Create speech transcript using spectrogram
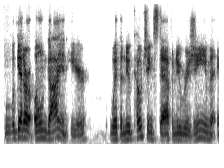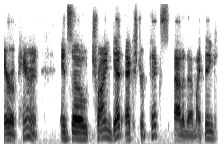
we'll, we'll get our own guy in here with a new coaching staff, a new regime, an heir apparent." And so try and get extra picks out of them. I think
